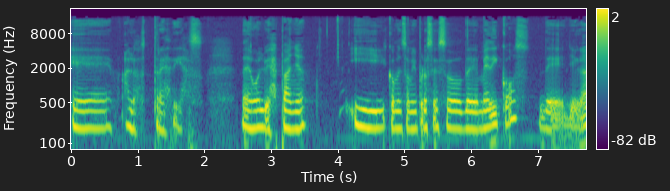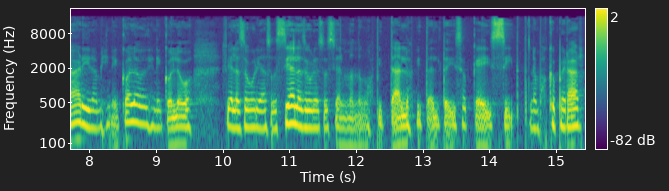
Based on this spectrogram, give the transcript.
eh, a los tres días. Me devolví a España y comenzó mi proceso de médicos, de llegar, ir a mi ginecólogo, el ginecólogo fui a la seguridad social, la seguridad social manda a un hospital, el hospital te dice, ok, sí, te tenemos que operar.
